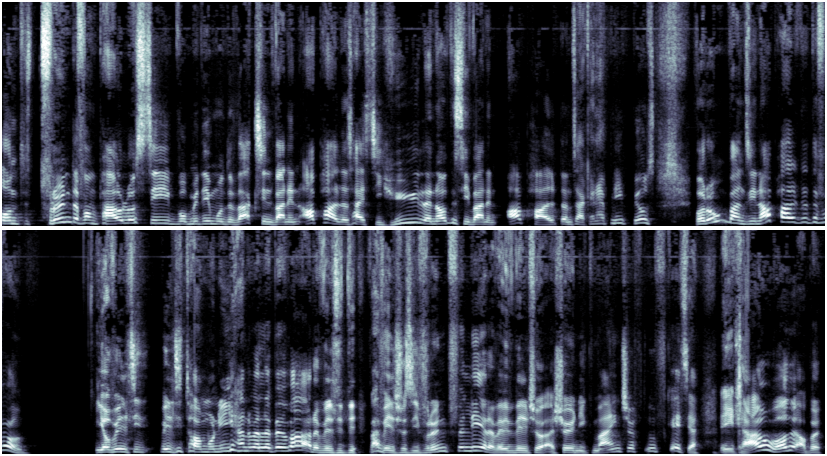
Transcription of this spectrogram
Und die Freunde von Paulus, die, die mit ihm unterwegs sind, wollen ihn abhalten. Das heißt, sie heulen oder sie wollen ihn abhalten und sagen, er bleibt bei uns. Warum wollen sie ihn abhalten davon? Ja, weil sie, weil sie die Harmonie haben wollen bewahren. Weil sie wer will schon seinen Freund verlieren? Wer will schon eine schöne Gemeinschaft aufgeben? Ja, ich auch, oder? Aber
